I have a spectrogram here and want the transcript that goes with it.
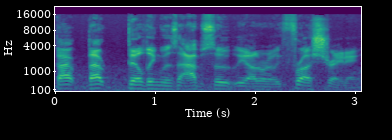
that that building was absolutely utterly frustrating.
